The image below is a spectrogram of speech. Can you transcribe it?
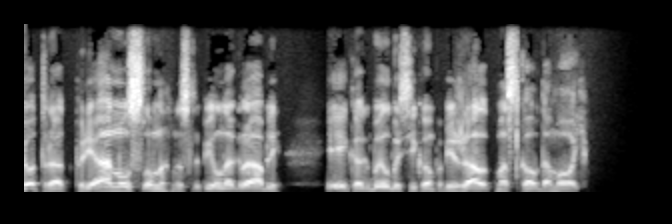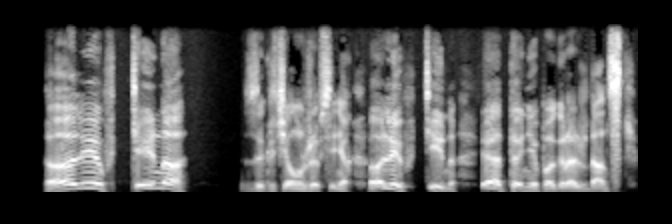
Петр отпрянул, словно наступил на грабли, и, как был босиком, побежал от мостков домой. «Алевтина!» — закричал он уже в сенях. «Алевтина! Это не по-граждански!»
